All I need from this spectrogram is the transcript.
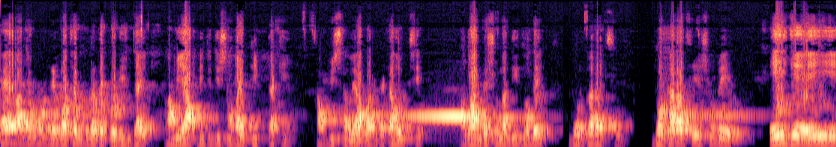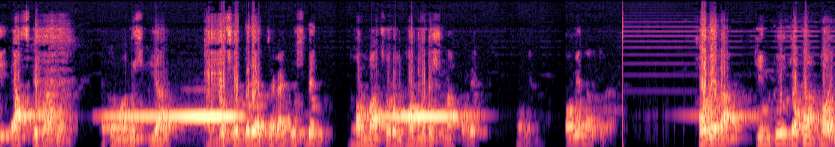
হ্যাঁ মাঝে মধ্যে বছর পুরাতে কদিন যায়। আমি, আপনি যদি সবাই ঠিক থাকি, ছাব্বিশ সালে আবার দেখা হচ্ছে। আবার দেশনাদি হবে। দরকার আছে। দরকার আছে এসবের এই যে এই আজকে যাবেন, এত মানুষ কি আর এক বছর ধরে এক জায়গায় বসবেন? ধর্মাচরণ ধর্ম দেশনা হবে? হবে না। হবে না তো। হবে না। কিন্তু যখন হয়,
